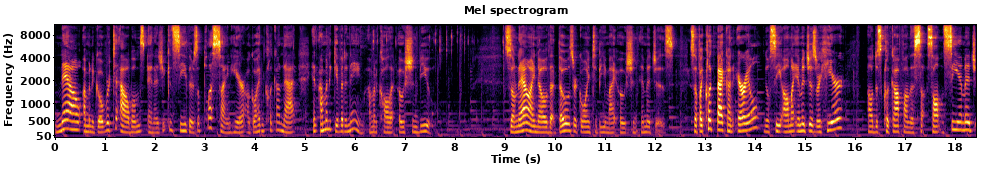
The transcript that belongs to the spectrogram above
Now I'm going to go over to albums and as you can see there's a plus sign here. I'll go ahead and click on that and I'm going to give it a name. I'm going to call it Ocean View. So now I know that those are going to be my ocean images. So if I click back on aerial, you'll see all my images are here. I'll just click off on the Salton Sea image.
